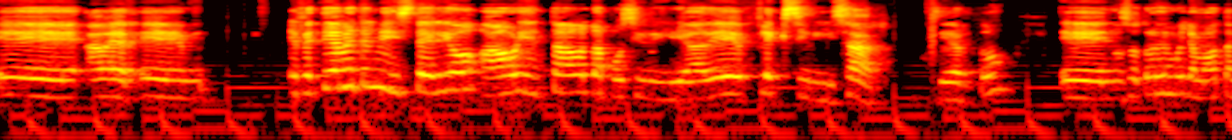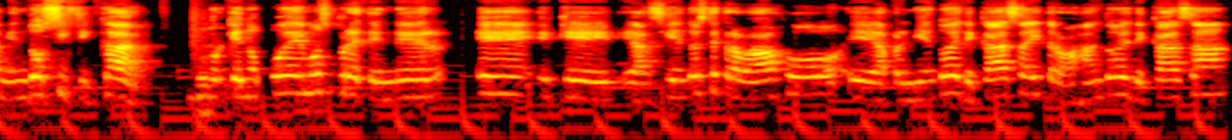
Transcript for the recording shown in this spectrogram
Eh, a ver, eh, efectivamente el ministerio ha orientado la posibilidad de flexibilizar, ¿cierto? Eh, nosotros hemos llamado también dosificar, porque no podemos pretender que haciendo este trabajo, aprendiendo desde casa y trabajando desde casa,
